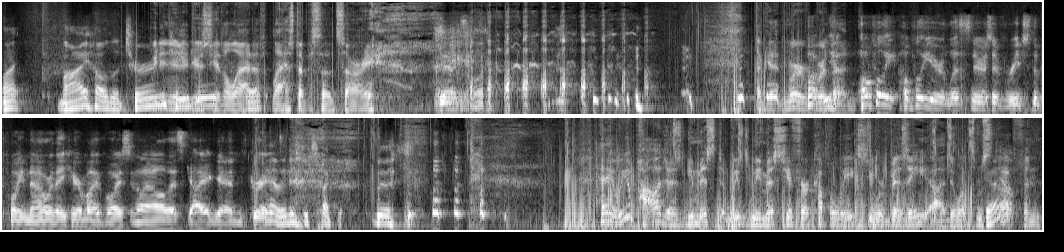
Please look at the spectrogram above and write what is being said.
my my how the turn. We didn't introduce you the last, last episode. Sorry. That's fine. Again, we're, we're Yeah, the hopefully, hopefully your listeners have reached the point now where they hear my voice and they're like, "Oh, this guy again." Great. Yeah, they just expect it. Hey, we apologize. You missed it. We, we missed you for a couple weeks. You were busy uh, doing some Yeah. stuff, and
